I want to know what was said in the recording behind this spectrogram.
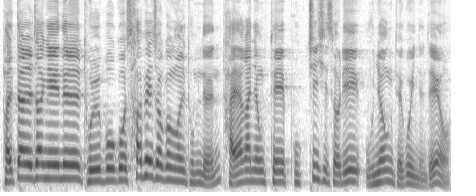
발달 장애인을 돌보고 사회 적응을 돕는 다양한 형태의 복지 시설이 운영되고 있는데요.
